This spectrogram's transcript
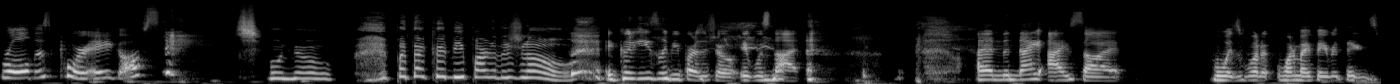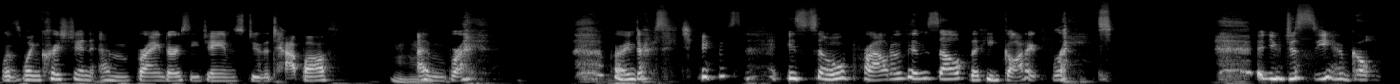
roll this poor egg off stage. Oh, no. But that could be part of the show. It could easily be part of the show. It was not. and the night I saw it was one of, one of my favorite things was when Christian and Brian Darcy James do the tap off. Mhm. And Brian Brian Darcy James is so proud of himself that he got it right. and you just see him go,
